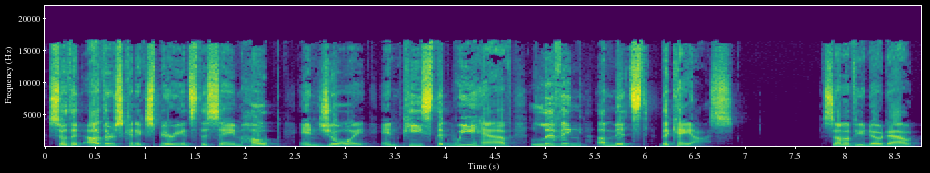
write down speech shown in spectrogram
so that others can experience the same hope and joy and peace that we have living amidst the chaos. Some of you, no doubt,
